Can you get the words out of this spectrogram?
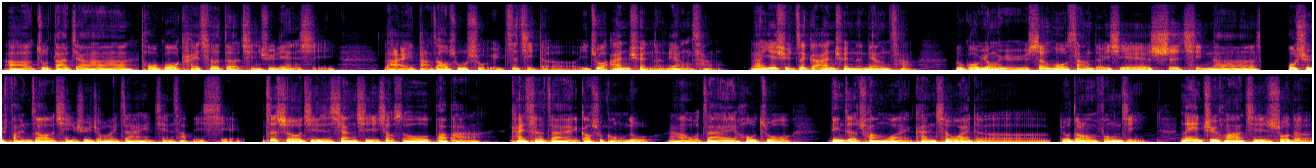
啊，祝大家透过开车的情绪练习，来打造出属于自己的一座安全能量场。那也许这个安全能量场。如果用于生活上的一些事情呢、啊，或许烦躁的情绪就会再减少一些。这时候其实想起小时候爸爸开车在高速公路，啊，我在后座盯着窗外看车外的流动的风景，那一句话其实说的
